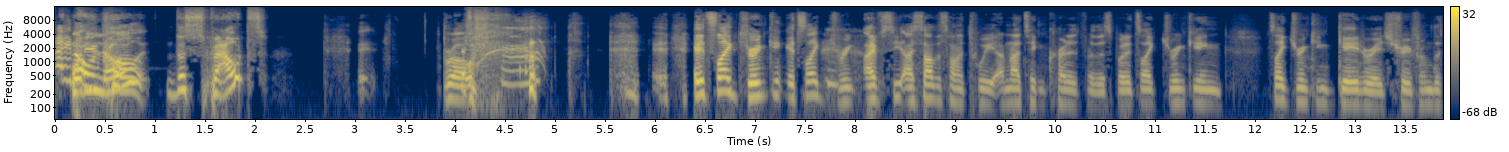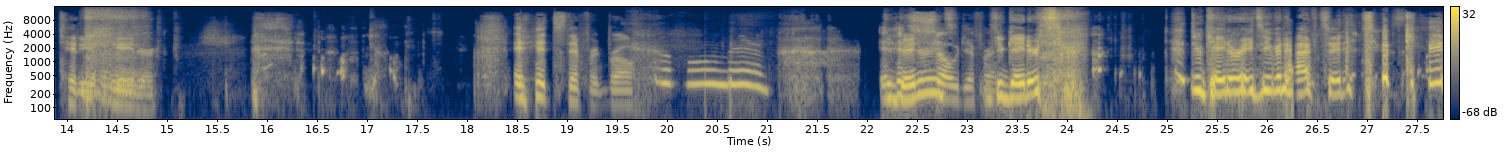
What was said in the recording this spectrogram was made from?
I What do don't you know. call it? The spout? bro. It's like drinking. It's like drink. I've seen. I saw this on a tweet. I'm not taking credit for this, but it's like drinking. It's like drinking Gatorade straight from the titty of a gator. it hits different, bro. Oh man. It Do hits Gatorades- so different. Do Gators? Do Gatorades even have titties?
